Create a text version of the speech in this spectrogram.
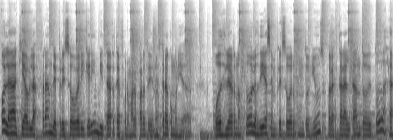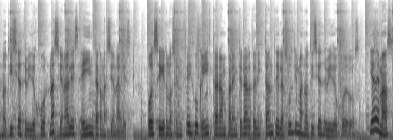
Hola, aquí habla Fran de Pressover y quería invitarte a formar parte de nuestra comunidad. Puedes leernos todos los días en pressover.news para estar al tanto de todas las noticias de videojuegos nacionales e internacionales. Puedes seguirnos en Facebook e Instagram para enterarte al instante de las últimas noticias de videojuegos. Y además,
